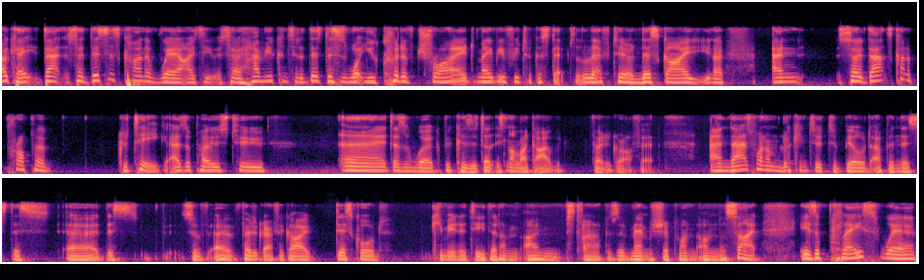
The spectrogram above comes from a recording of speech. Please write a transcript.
okay that so this is kind of where i see so have you considered this? This is what you could have tried maybe if we took a step to the left here and this guy you know and so that's kind of proper critique as opposed to uh, it doesn't work because it does, it's not like i would photograph it. And that's what i'm looking to to build up in this this uh, this sort of uh, photographic eye discord community that i'm i'm starting up as a membership on on the site is a place where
